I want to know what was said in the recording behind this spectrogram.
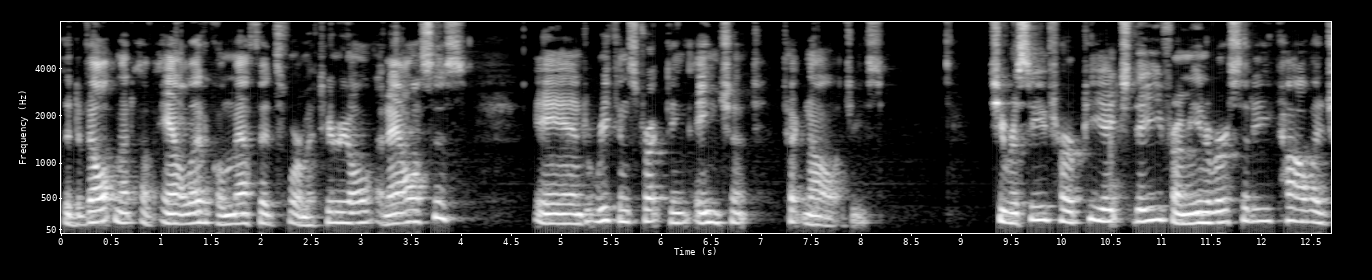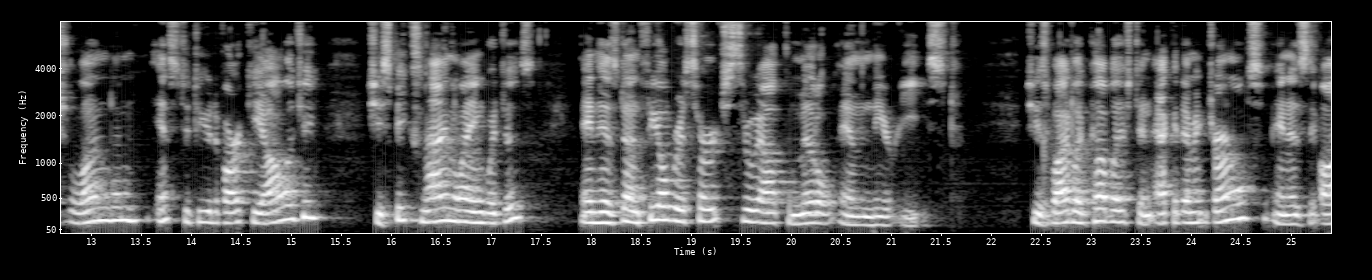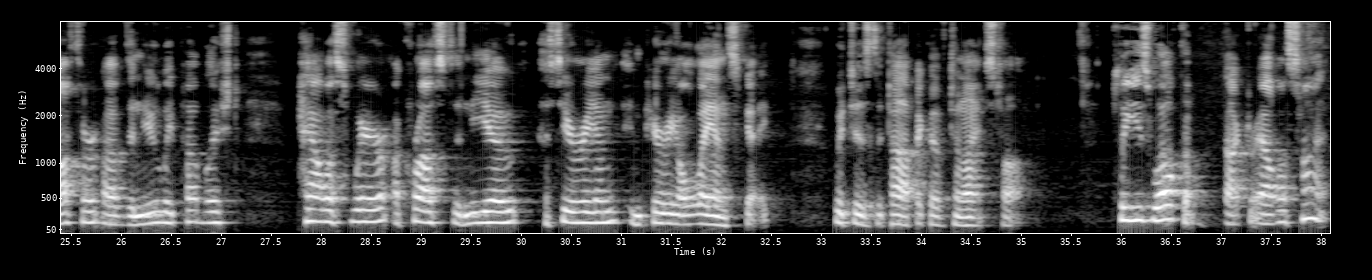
the development of analytical methods for material analysis, and reconstructing ancient technologies. She received her PhD from University College London Institute of Archaeology. She speaks nine languages and has done field research throughout the Middle and the Near East. She is widely published in academic journals and is the author of the newly published Palaceware Across the Neo-Assyrian Imperial Landscape, which is the topic of tonight's talk. Please welcome Dr. Alice Hunt.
